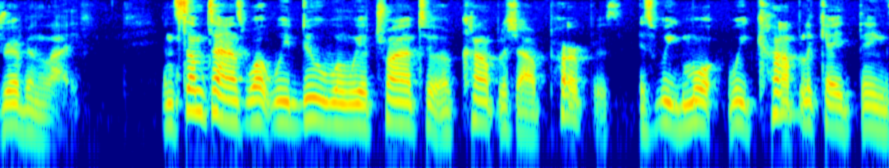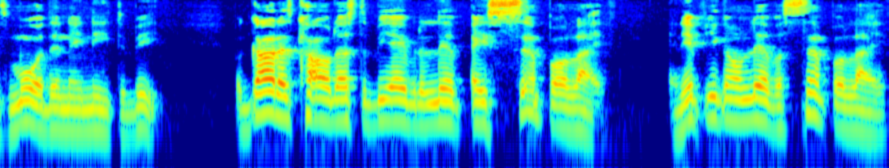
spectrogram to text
driven life. And sometimes what we do when we're trying to accomplish our purpose is we more we complicate things more than they need to be. But God has called us to be able to live a simple life and if you're going to live a simple life,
